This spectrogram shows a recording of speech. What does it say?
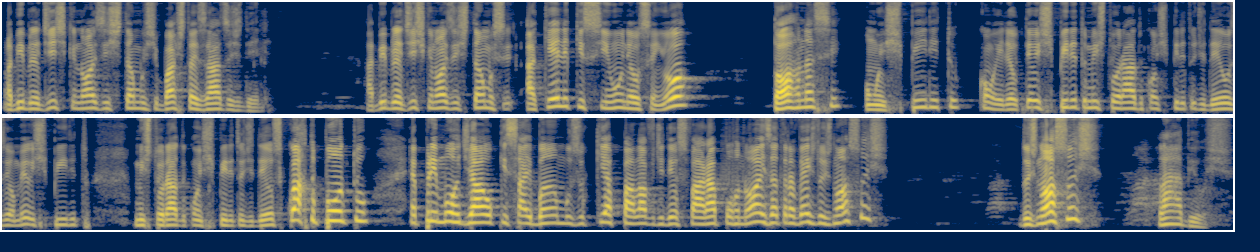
A Bíblia diz que nós estamos debaixo das asas dele. A Bíblia diz que nós estamos, aquele que se une ao Senhor, torna-se um espírito com ele. É o teu espírito misturado com o espírito de Deus, é o meu espírito misturado com o espírito de Deus. Quarto ponto, é primordial que saibamos o que a palavra de Deus fará por nós através dos nossos dos nossos lábios.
